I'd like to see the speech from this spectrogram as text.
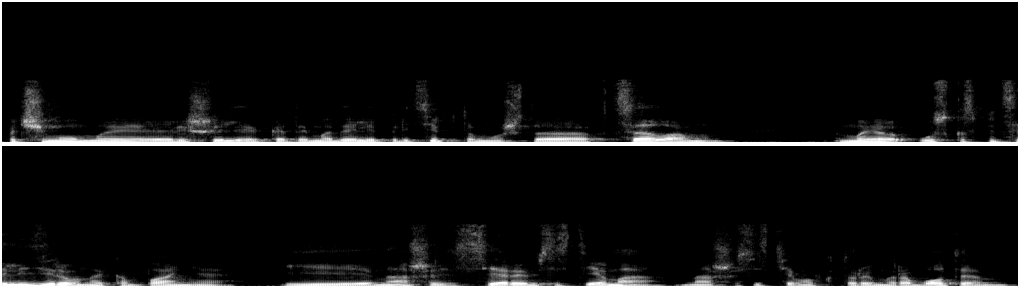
Почему мы решили к этой модели прийти? Потому что в целом мы узкоспециализированная компания, и наша CRM-система, наша система, в которой мы работаем,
